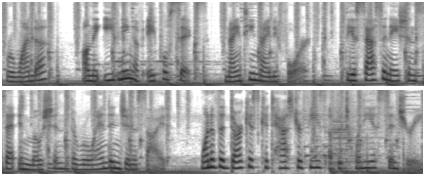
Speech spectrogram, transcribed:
Rwanda, on the evening of April 6, 1994. The assassination set in motion the Rwandan genocide, one of the darkest catastrophes of the 20th century.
